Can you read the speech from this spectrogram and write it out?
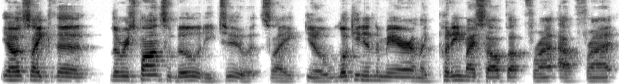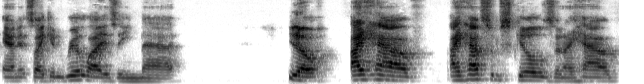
you know, it's like the, the responsibility too. It's like, you know, looking in the mirror and like putting myself up front, out front. And it's like, in realizing that, you know, I have, I have some skills and I have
